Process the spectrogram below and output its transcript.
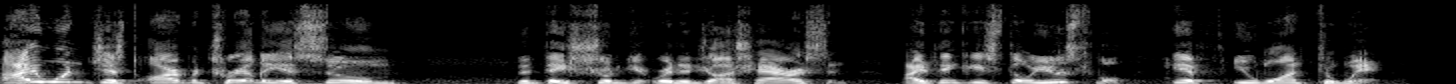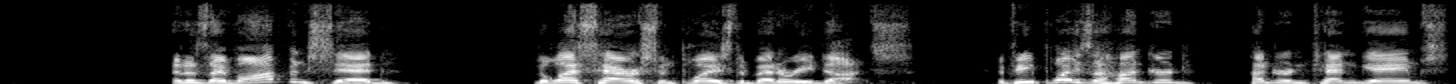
I wouldn't just arbitrarily assume that they should get rid of Josh Harrison. I think he's still useful if you want to win. And as I've often said, the less Harrison plays, the better he does. If he plays 100, 110 games,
